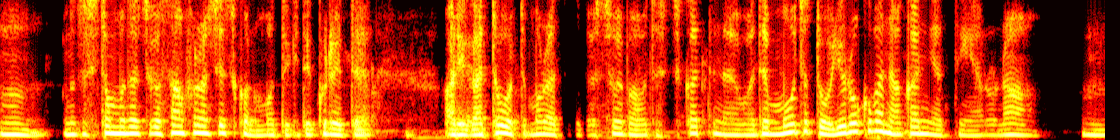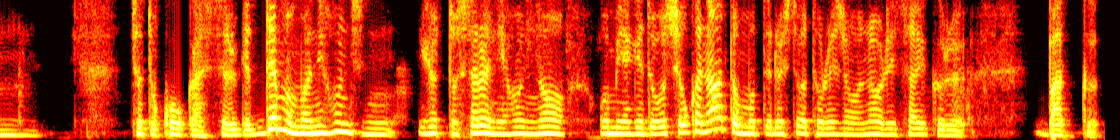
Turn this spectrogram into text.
うん。私、友達がサンフランシスコに持ってきてくれて、ありがとうってもらったけど、そういえば私使ってないわ。でももうちょっと喜ばなあかんやってんやろな。うん。ちょっと後悔してるけど、でもまあ日本人、ひょっとしたら日本のお土産どうしようかなと思ってる人はトレジョーのリサイクルバッグ。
